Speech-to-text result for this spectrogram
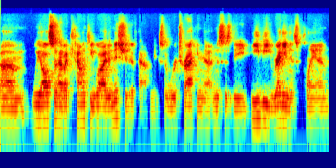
um, we also have a county-wide initiative happening. So we're tracking that. And this is the EV readiness plan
